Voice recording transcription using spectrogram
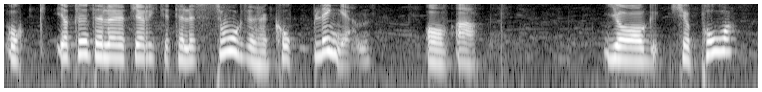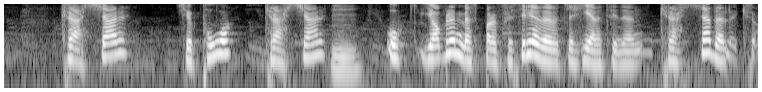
Och jag tror inte heller att jag riktigt heller såg den här kopplingen av att jag kör på, kraschar, kör på, kraschar. Mm. Och jag blev mest bara frustrerad över att jag hela tiden kraschade liksom.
